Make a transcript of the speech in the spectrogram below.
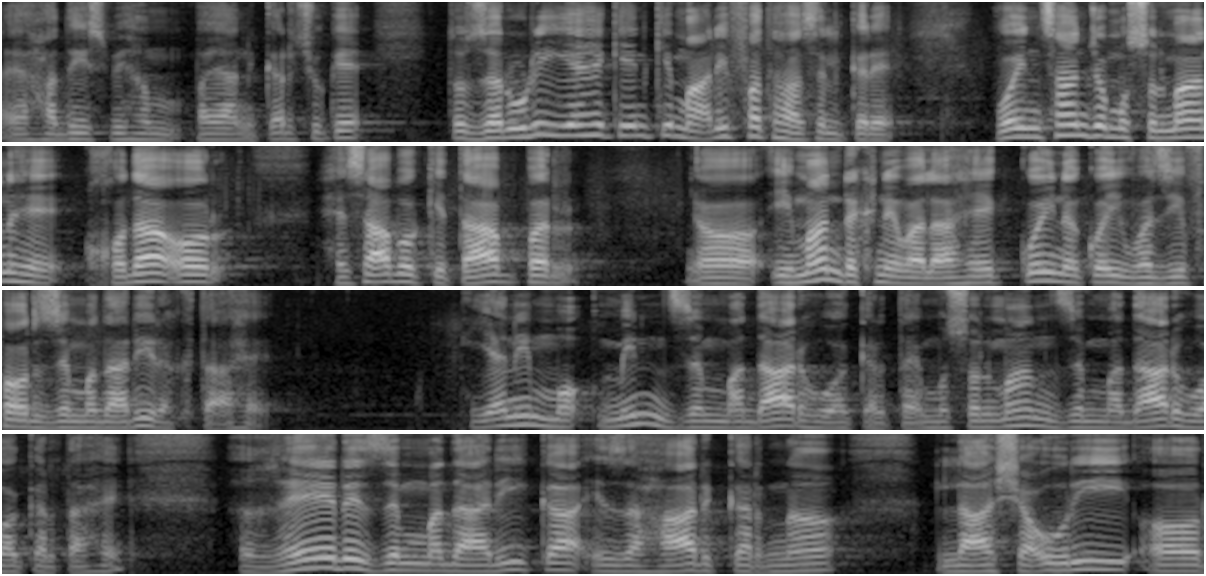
حدیث بھی ہم بیان کر چکے۔ تو ضروری یہ ہے کہ ان کی معرفت حاصل کرے۔ وہ انسان جو مسلمان ہے، خدا اور حساب و کتاب پر ایمان رکھنے والا ہے، کوئی نہ کوئی وظیفہ اور ذمہ داری رکھتا ہے۔ یعنی مؤمن ذمہ دار ہوا کرتا ہے، مسلمان ذمہ دار ہوا کرتا ہے۔ غیر ذمہ داری کا اظہار کرنا، لاشعوری اور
